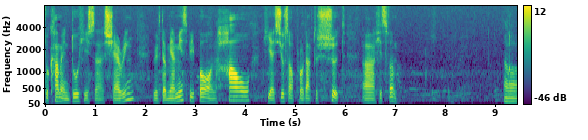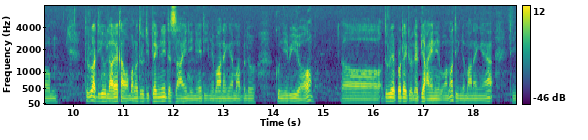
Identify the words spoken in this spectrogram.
to come and do his uh, sharing with the Myanmarese people on how he has used our product to shoot uh, his film. um သူတို့ကဒီလိုလာတဲ့အခါမှာဘာလို့သူတို့ဒီ Blackgreen design အနေနဲ့ဒီမြန်မာနိုင်ငံမှာဘယ်လိုကူညီပြီးတော့အာသူတို့ရဲ့ product တွေလည်းပြရင်းနေပေါ့နော်ဒီမြန်မာနိုင်ငံကဒီ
